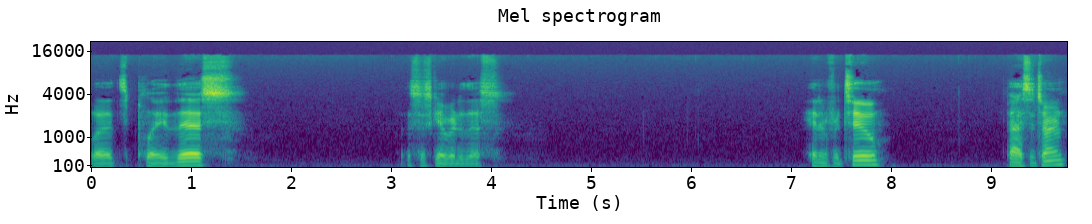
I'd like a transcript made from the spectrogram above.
Let's play this. Let's just get rid of this. Hit him for two. Pass the turn.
